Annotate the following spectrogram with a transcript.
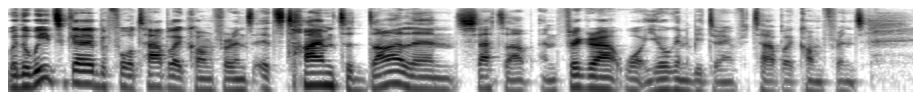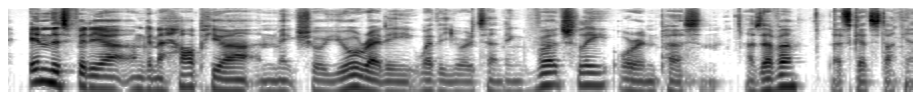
With a week to go before Tableau Conference, it's time to dial in, set up, and figure out what you're going to be doing for Tableau Conference. In this video, I'm going to help you out and make sure you're ready whether you're attending virtually or in person. As ever, let's get stuck in.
